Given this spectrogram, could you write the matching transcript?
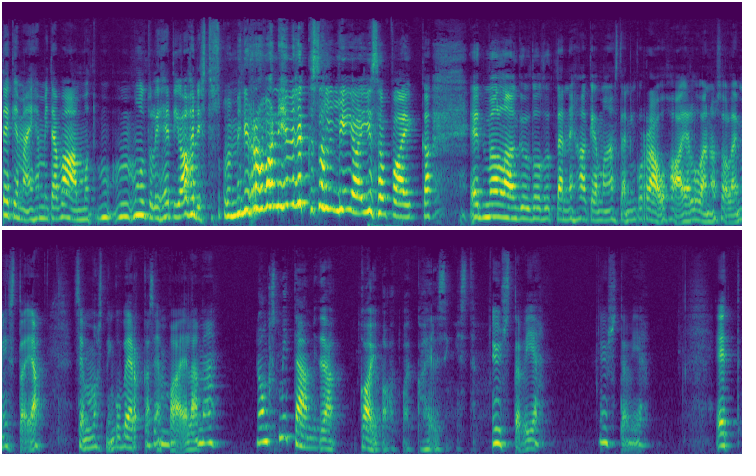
tekemään ihan mitä vaan, mutta mulla tuli heti ahdistus, kun mä menin Rovaniemelle, kun se oli liian iso paikka. Et me ollaan kyllä tultu tänne hakemaan sitä niinku rauhaa ja luonnosolemista ja semmoista niinku verkkasempaa elämää. No onko mitään, mitä kaipaat vaikka Helsingistä? Ystäviä. Ystäviä. Et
